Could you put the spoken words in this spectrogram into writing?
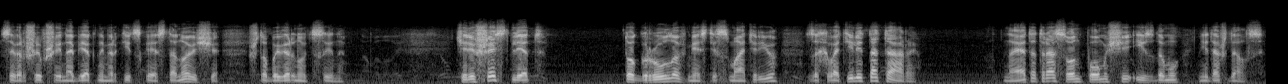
совершивший набег на меркитское становище, чтобы вернуть сына. Через шесть лет Тогрула вместе с матерью захватили татары. На этот раз он помощи из дому не дождался.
